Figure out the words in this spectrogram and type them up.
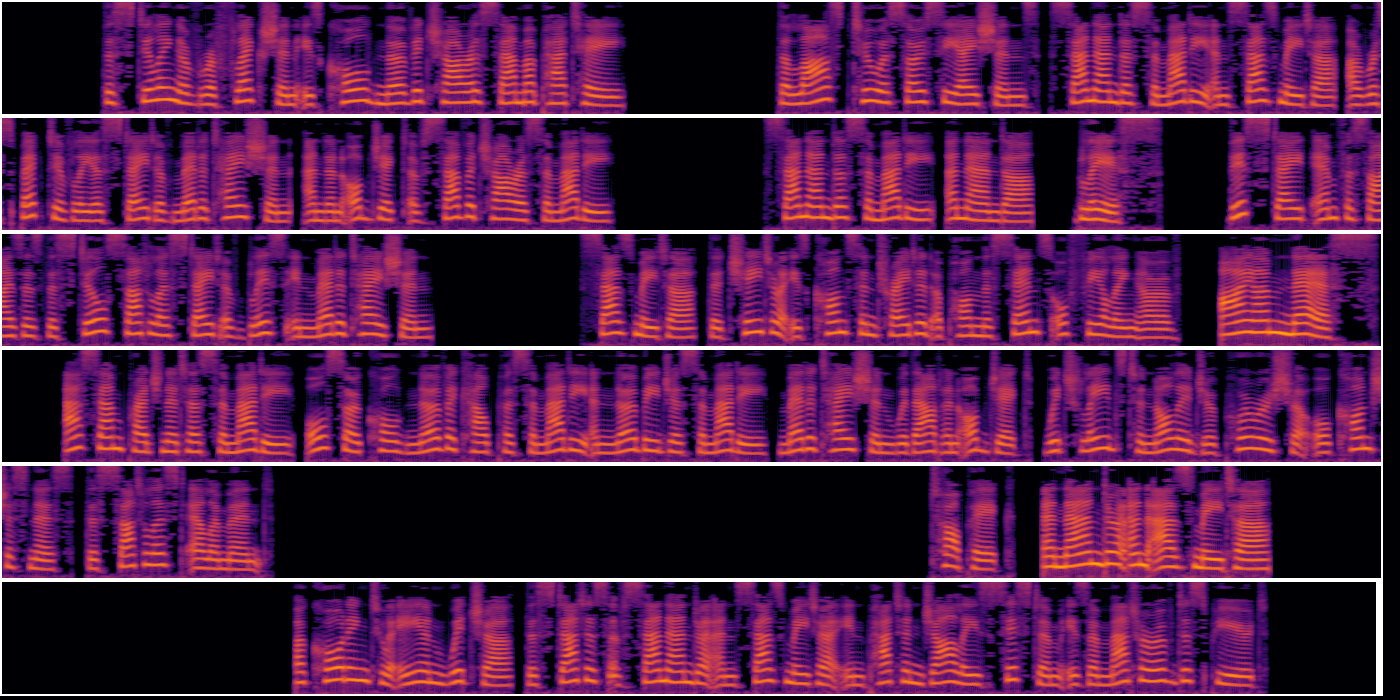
The stilling of reflection is called nirvichara samapatti. The last two associations, Sananda Samadhi and Sasmita, are respectively a state of meditation, and an object of Savichara Samadhi. Sananda Samadhi, Ananda bliss. This state emphasizes the still subtler state of bliss in meditation. Sasmita, the citta is concentrated upon the sense or feeling of I am-ness Asamprajnata samadhi, also called Nirvikalpa samadhi and Nirbija samadhi, meditation without an object, which leads to knowledge of Purusha or consciousness, the subtlest element. Ananda and Asmita According to Ian Whicher, the status of Sananda and Sasmita in Patanjali's system is a matter of dispute.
